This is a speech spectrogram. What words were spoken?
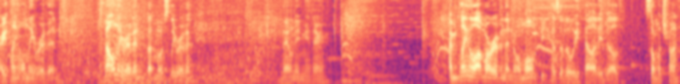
Are you playing only Riven? Not only Riven, but mostly Riven. They don't need me there. I'm playing a lot more Riven than normal because of the lethality build. So much fun.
